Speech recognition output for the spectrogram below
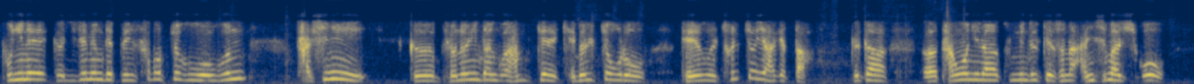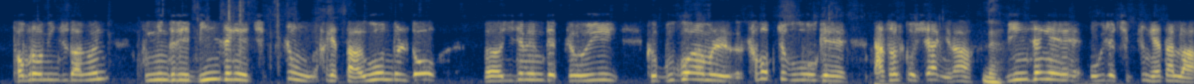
본인의 그 이재명 대표의 사법적 의혹은 자신이 그 변호인단과 함께 개별적으로 대응을 철저히 하겠다. 그러니까 어, 당원이나 국민들께서는 안심하시고 더불어민주당은 국민들이 민생에 집중하겠다. 의원들도 어, 이재명 대표의 그 무고함을 사법적 의혹에 나설 것이 아니라 네. 민생에 오히려 집중해달라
